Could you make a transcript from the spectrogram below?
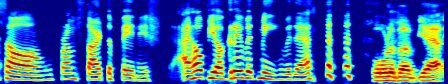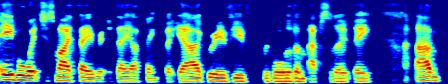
song from start to finish. I hope you agree with me with that. All of them yeah evil witch is my favorite today i think but yeah i agree with you with all of them absolutely. Um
